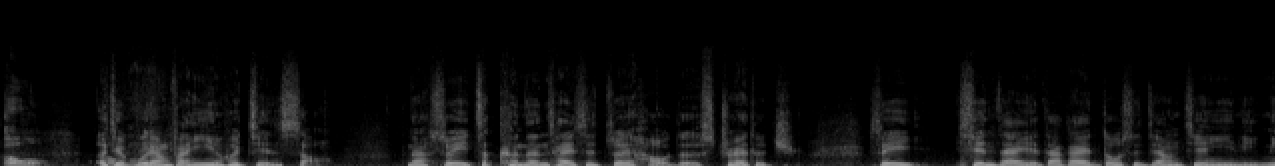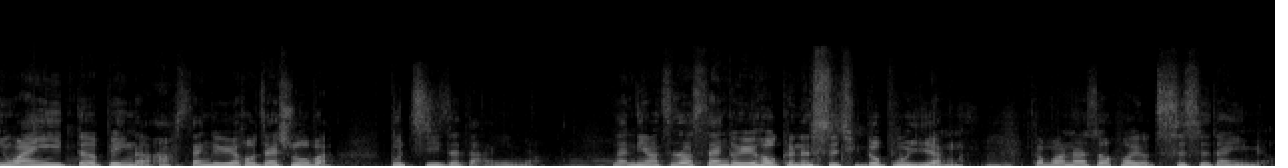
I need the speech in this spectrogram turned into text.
哦，而且不良反应也会减少。那所以这可能才是最好的 strategy。所以现在也大概都是这样建议你，你万一得病了啊，三个月后再说吧，不急着打疫苗。那你要知道，三个月后可能事情都不一样了，搞不好那时候会有次世代疫苗，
